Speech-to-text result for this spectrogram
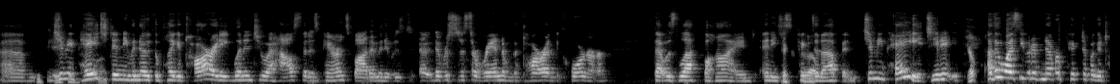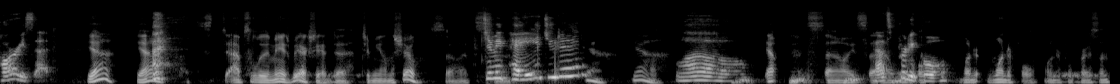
Um, Jimmy Page didn't even know he could play guitar, and he went into a house that his parents bought him, and it was uh, there was just a random guitar in the corner that was left behind, and he just Picked it picked it up. And Jimmy Page, he didn't. Yep. Otherwise, he would have never picked up a guitar. He said, Yeah, yeah, it's absolutely amazing. We actually had uh, Jimmy on the show, so it's "Jimmy uh, Page, you did? Yeah, Yeah. Whoa, yep. So he's uh, that's pretty cool." wonder- wonderful, wonderful person.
